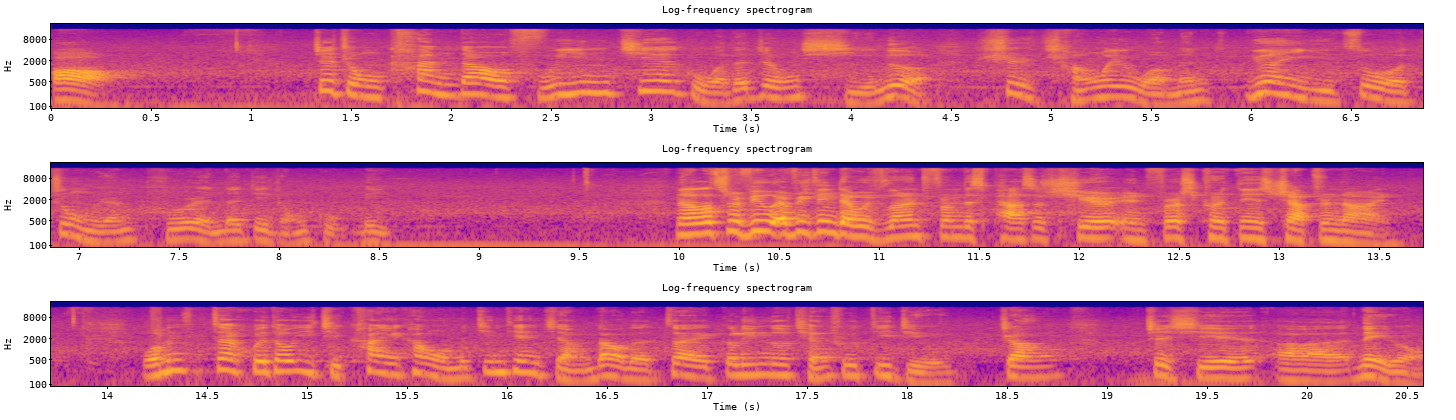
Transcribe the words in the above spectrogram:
all. 这种看到福音结果的这种喜乐，是成为我们愿意做众人仆人的这种鼓励。 Now let's review everything that we've learned from this passage here in 1 Corinthians chapter 9. 我们再回头一起看一看我们今天讲到的，在哥林多前书第九章这些呃内容。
